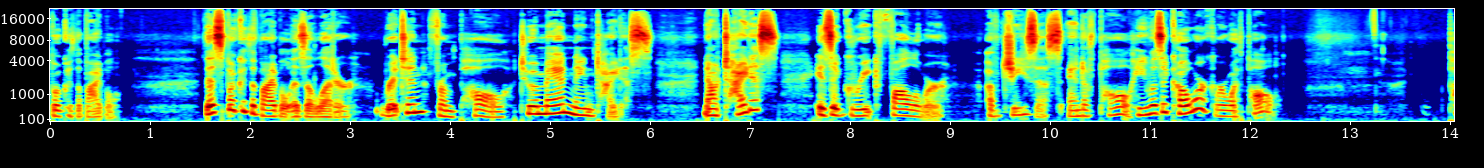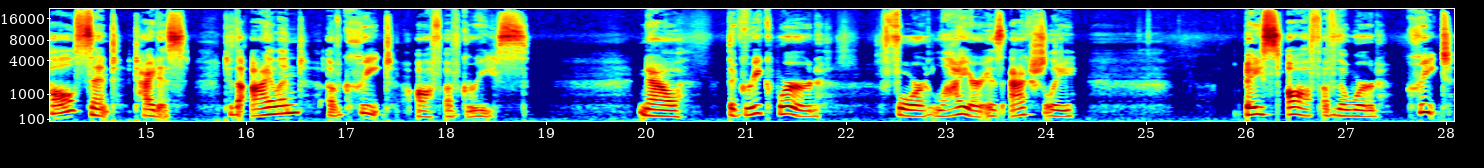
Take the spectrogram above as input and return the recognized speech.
book of the Bible. This book of the Bible is a letter written from Paul to a man named Titus. Now, Titus is a Greek follower of Jesus and of Paul. He was a co worker with Paul. Paul sent Titus to the island of Crete off of Greece. Now, the Greek word for liar is actually based off of the word Crete.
